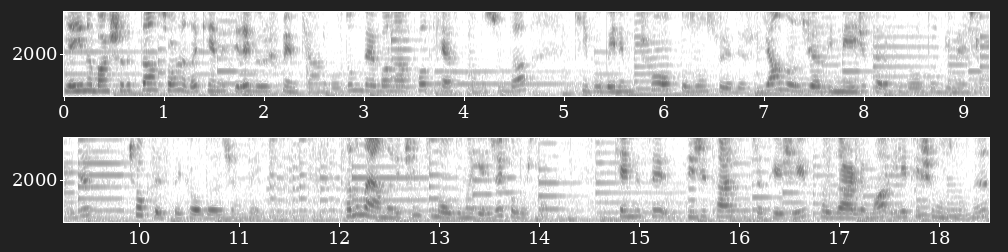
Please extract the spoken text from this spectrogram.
Yayına başladıktan sonra da kendisiyle görüşme imkanı buldum ve bana podcast konusunda ki bu benim çok uzun süredir yalnızca dinleyici tarafında olduğum bir mecraydı, çok destek oldu Özcan Bey. Tanımayanlar için kim olduğuna gelecek olursak. Kendisi dijital strateji, pazarlama, iletişim uzmanı,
